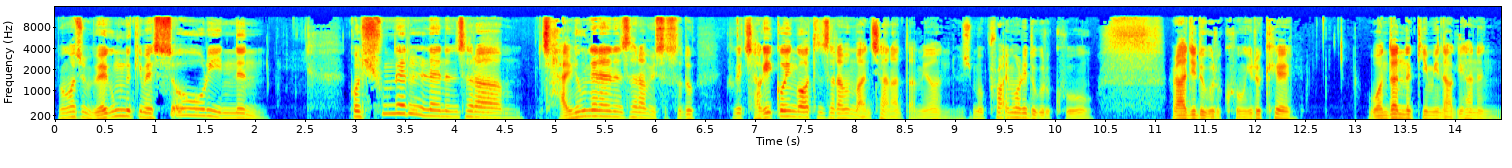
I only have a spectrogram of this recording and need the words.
뭔가 좀 외국 느낌의 소울이 있는 그걸 흉내를 내는 사람 잘 흉내내는 사람이 있었어도 그게 자기 거인 것 같은 사람은 많지 않았다면 요즘 뭐 프라이머리도 그렇고 라디도 그렇고 이렇게 원단 느낌이 나게 하는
